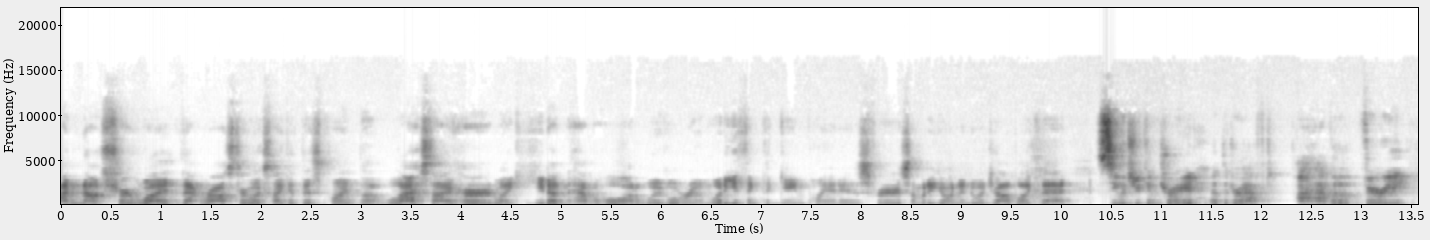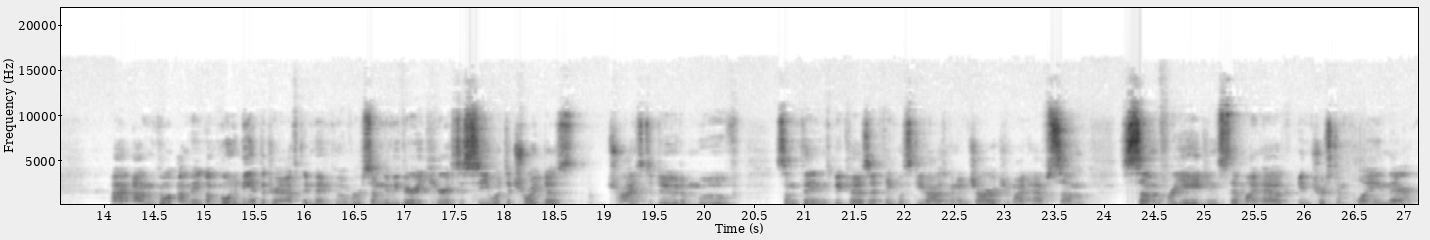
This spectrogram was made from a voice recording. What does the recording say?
I'm not sure what that roster looks like at this point, but last I heard, like he doesn't have a whole lot of wiggle room. What do you think the game plan is for somebody going into a job like that? See what you can trade at the draft. I have a very. I, I'm going. I'm, I'm going to be at the draft in Vancouver, so I'm going to be very curious to see what Detroit does tries to do to move some things because I think with Steve Yzerman in charge, you might have some some free agents that might have interest in playing there,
